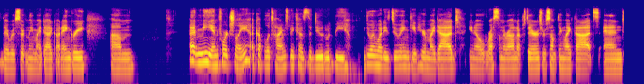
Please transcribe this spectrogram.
There was certainly my dad got angry um, at me, unfortunately, a couple of times because the dude would be doing what he's doing. He'd hear my dad, you know, rustling around upstairs or something like that, and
